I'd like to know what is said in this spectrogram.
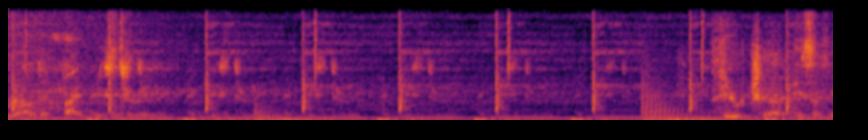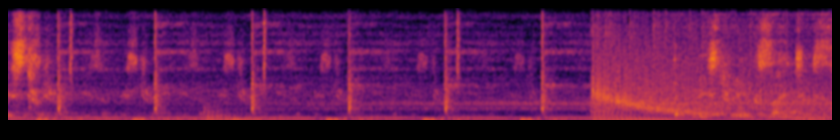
Surrounded by mystery. Future is a mystery. The mystery excites us.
